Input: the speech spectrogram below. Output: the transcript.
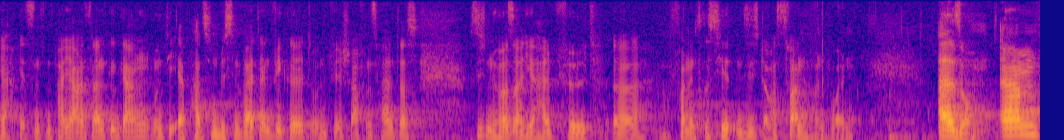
ja, jetzt sind ein paar Jahre ins Land gegangen und die App hat sich ein bisschen weiterentwickelt und wir schaffen es halt, dass sich ein Hörsaal hier halb füllt äh, von Interessierten, die sich da was zu anhören wollen. Also, ähm,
